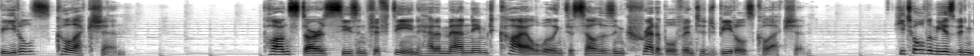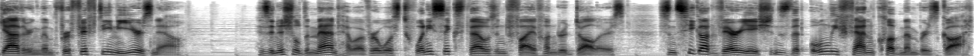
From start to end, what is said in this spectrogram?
Beatles Collection Pawn Stars Season 15 had a man named Kyle willing to sell his incredible vintage Beatles collection. He told him he has been gathering them for 15 years now. His initial demand, however, was $26,500, since he got variations that only fan club members got,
